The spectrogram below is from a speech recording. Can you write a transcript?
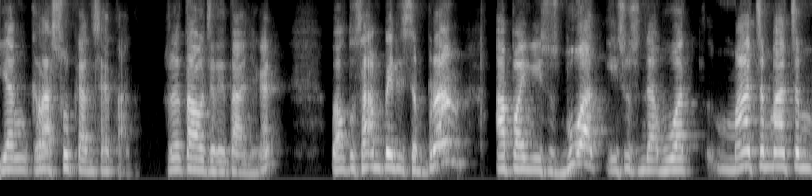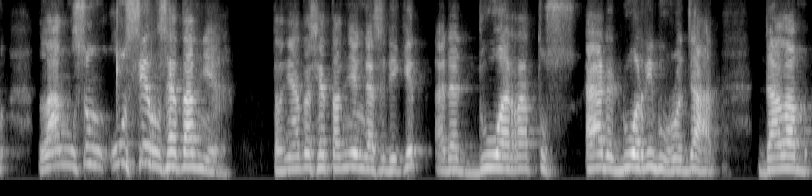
yang kerasukan setan. Sudah tahu ceritanya kan? Waktu sampai di seberang, apa yang Yesus buat? Yesus tidak buat macam-macam, langsung usir setannya Ternyata setannya nggak sedikit, ada 200, eh, ada 2000 roh jahat dalam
